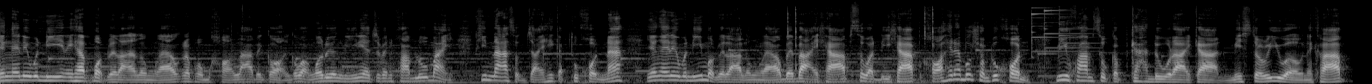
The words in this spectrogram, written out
ยังไงในวันนี้นะครับหมดเวลาลงแล้วกระผมขอลาไปก่อนก็หวังว่าเรื่องนี้เนี่ยจะเป็นความรู้ใหม่ที่น่าสนใจให้กับทุกคนนะ ยังไงในวันนี้หมดเวลาลงแล้วบ๊ายบายครับ สวัสดีครับ ขอให้ท่านผู้ชมทุกคนมีความสุขกับการดูรายการ Mystery World นะครับ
